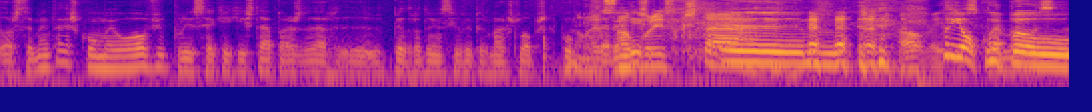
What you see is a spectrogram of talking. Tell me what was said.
orçamentais, como é óbvio, por isso é que aqui está para ajudar eh, Pedro Adão Silva e Pedro Marcos Lopes, que pouco Não é só disto. por isso que está. Hum, Oh, Preocupa-o,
